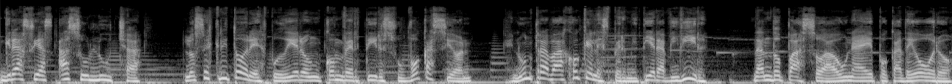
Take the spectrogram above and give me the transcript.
Gracias a su lucha, los escritores pudieron convertir su vocación en un trabajo que les permitiera vivir dando paso a una época de oro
